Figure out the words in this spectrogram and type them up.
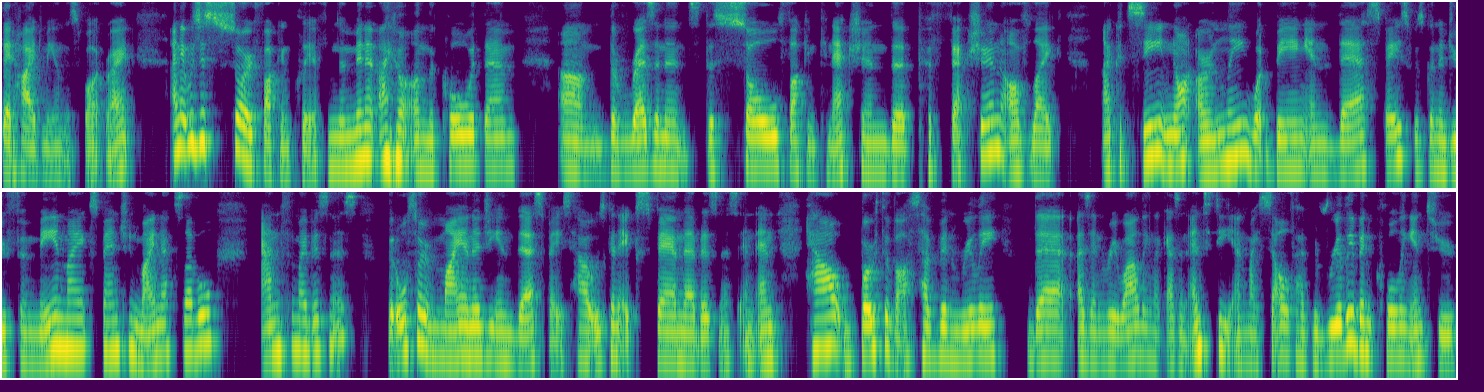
they'd hired me on the spot right? And it was just so fucking clear. From the minute i got on the call with them um, the resonance the soul fucking connection the perfection of like I could see not only what being in their space was going to do for me in my expansion, my next level, and for my business, but also my energy in their space, how it was going to expand their business and and how both of us have been really there as in rewilding, like as an entity and myself have really been calling into,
